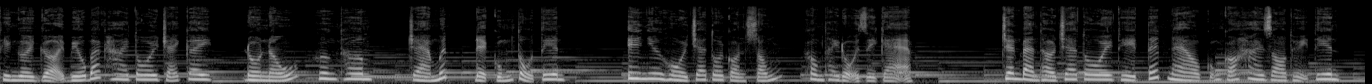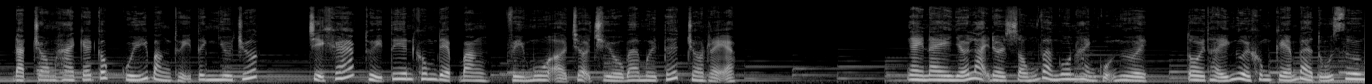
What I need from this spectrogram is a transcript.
thì người gửi biếu bác hai tôi trái cây, đồ nấu, hương thơm, trà mít để cúng tổ tiên. Y như hồi cha tôi còn sống, không thay đổi gì cả. Trên bàn thờ cha tôi thì Tết nào cũng có hai giò thủy tiên đặt trong hai cái cốc quý bằng thủy tinh như trước. Chỉ khác thủy tiên không đẹp bằng vì mua ở chợ chiều 30 Tết cho rẻ. Ngày này nhớ lại đời sống và ngôn hành của người, tôi thấy người không kém bà Tú Sương.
